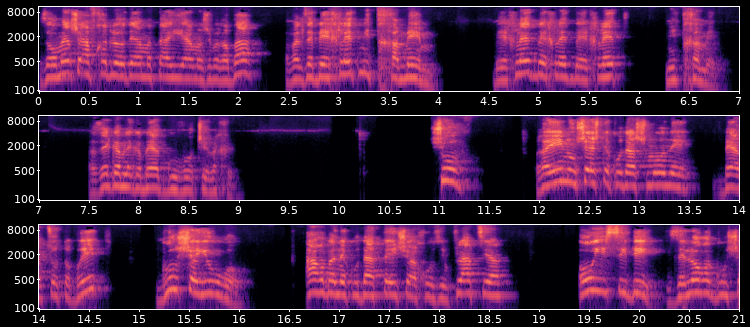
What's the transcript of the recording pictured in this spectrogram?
זה אומר שאף אחד לא יודע מתי יהיה המשבר הבא, אבל זה בהחלט מתחמם, בהחלט בהחלט בהחלט מתחמם. אז זה גם לגבי התגובות שלכם. שוב, ראינו 6.8 בארצות הברית, גוש היורו 4.9 אחוז אינפלציה, OECD זה לא רק גוש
